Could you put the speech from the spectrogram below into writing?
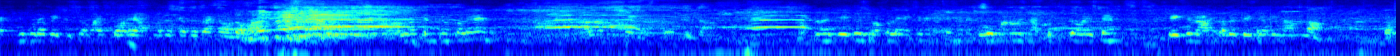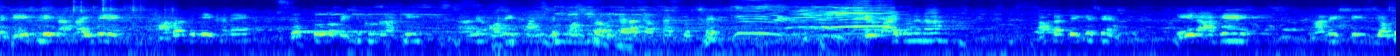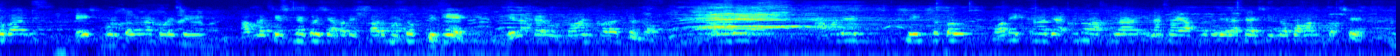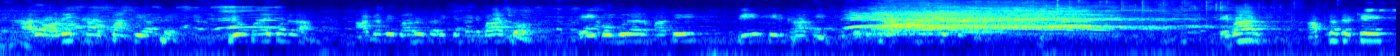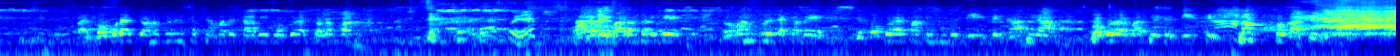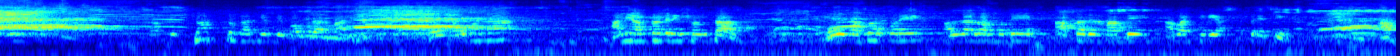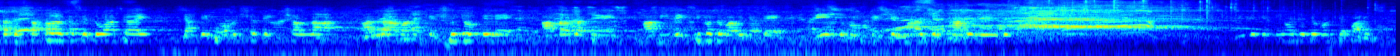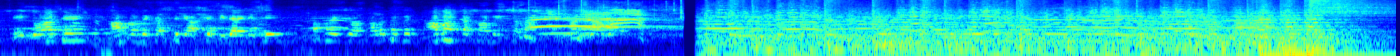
এক যুগেরও বেশি সময় পরে আপনাদের সাথে দেখা সকলে? আপনারা যেহেতু সকলে এখানে বহু মানুষ আকর্ষিত হয়েছেন সেগুলো আপনাদের দেখে আমি তবে যেহেতু এটা হাইওয়ে, আমরা যদি এখানে বক্তব্য বেশিক্ষণ রাখি, তাহলে অনেক মানুষের যারা যাতায়াত করছে। কেউ ভাই বলে না আপনারা দেখেছেন, এর আগে শীষ যতবার দেশ পরিচালনা করেছে, আমরা চেষ্টা করেছি আমাদের সর্বশক্তি দিয়ে এলাকার উন্নয়ন করার জন্য। আমাদের সেই সকল অনেক কাজ এখনও আপনার এলাকায়, আপনাদের এলাকায় চিহ্ন বহন করছে। আরও অনেক কাজ বাকি আছে। প্রিয় ভাই বোনেরা, আগামী বারো তারিখে নির্বাচন। এই বগুড়ার মাটি বিএনপির ঘাঁটি। এবার আপনাদেরকে বগুড়ার জনগণের কাছে আমাদের দাবি বগুড়ার জনগণ আগামী বারো তারিখে প্রমাণ করে দেখাবে যে বগুড়ার মাটি শুধু বিএনপির ঘাঁটি না, বগুড়ার মাটি হচ্ছে বিএনপির শক্ত সবচেয়ে শক্ত ঘাঁটি হচ্ছে বগুড়ার মাটি। আমি আপনাদের এই সন্তান বহু বছর পরে আল্লাহর রহমতে আপনাদের মাঝে আবার ফিরে আসতে পেরেছি। আপনাদের সকলের কাছে দোয়া চাই যাতে ভবিষ্যতে ইনশাল্লাহ আল্লাহ আমাদেরকে সুযোগ দিলে আমরা যাতে, আমি ব্যক্তিগতভাবে যাতে দেশ এবং দেশের মানুষের কাজে নিজেকে নিয়োজিত করতে পারি। এই দোয়াতে আপনাদের কাছ থেকে আজকে বিদায় নিচ্ছি। সকলে ভালো থাকবেন। আবার দেখা হবে ইনশাল্লাহ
